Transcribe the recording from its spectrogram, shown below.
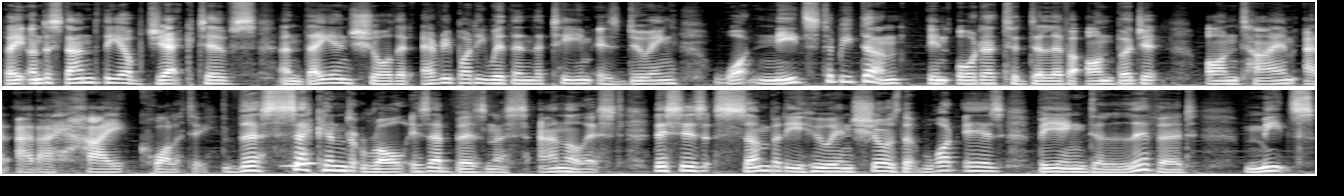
They understand the objectives and they ensure that everybody within the team is doing what needs to be done in order to deliver on budget, on time, and at a high quality. The second role is a business analyst. This is somebody who ensures that what is being delivered meets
